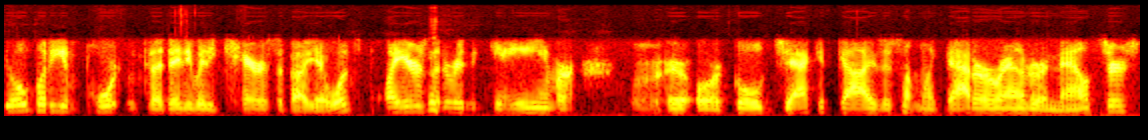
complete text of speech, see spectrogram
nobody important that anybody cares about yet. Once players that are in the game or or, or gold jacket guys or something like that are around or announcers,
